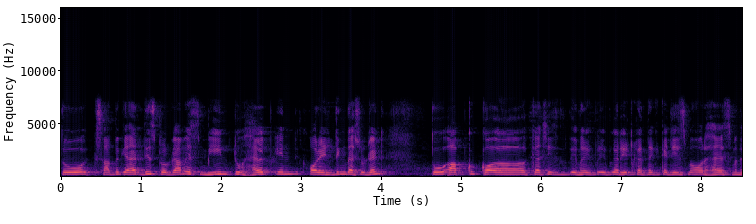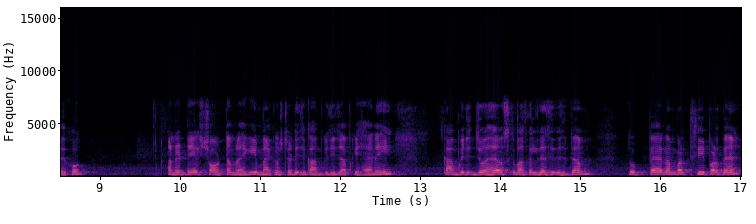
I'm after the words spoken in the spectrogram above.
तो साथ में क्या है? This programme is mean to help in orienting the student तो आपको क्या चीज़ रीड करते हैं क्या चीज़ इसमें और है इसमें देखो। अंडरटेक शॉर्ट टर्म रहेगी माइक्रो स्टडीज़ काम की चीज़ आपकी है नहीं। काम की चीज़ जो है, उसके बाद कर लेते हैं सीधे सीधे हम। तो पैर नंबर थ्री पढ़ते हैं।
